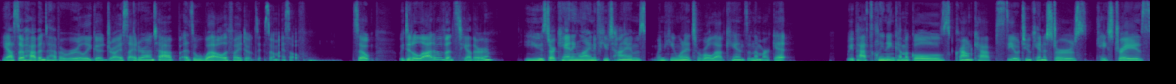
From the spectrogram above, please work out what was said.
He also happened to have a really good dry cider on tap as well, if I don't say so myself. So we did a lot of events together. He used our canning line a few times when he wanted to roll out cans in the market. We passed cleaning chemicals, crown caps, CO2 canisters, case trays,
